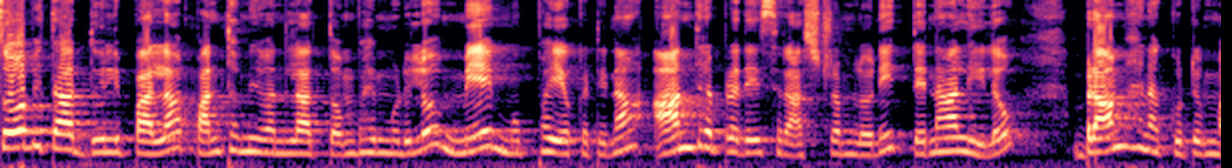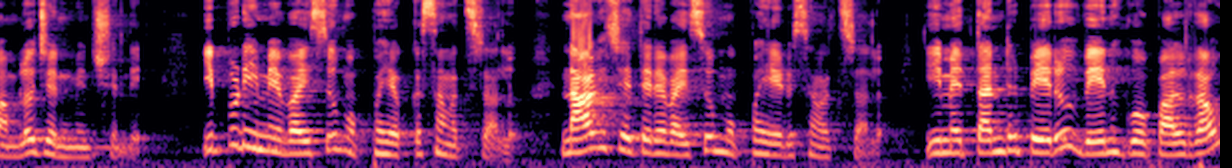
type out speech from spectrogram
శోభిత దులిపాల పంతొమ్మిది వందల తొంభై మూడులో మే ముప్పై ఒకటిన ఆంధ్రప్రదేశ్ రాష్ట్రంలోని తెనాలిలో బ్రాహ్మణ కుటుంబంలో జన్మించింది. ఇప్పుడు ఈమె వయసు ముప్పై ఒక్క సంవత్సరాలు. నాగచైతన్య వయసు ముప్పై ఏడు సంవత్సరాలు. ఈమె తండ్రి పేరు వేణుగోపాలరావు.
